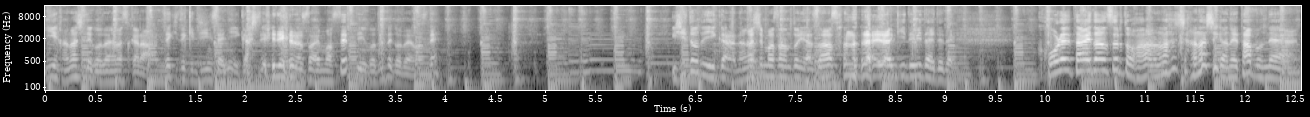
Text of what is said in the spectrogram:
いい話でございますからぜひぜひ人生に生かしてみてくださいませっていうことでございますね。一度でいいから長嶋さんと矢沢さんの対談聞いてみたいってねこれ対談すると話話がね多分ね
